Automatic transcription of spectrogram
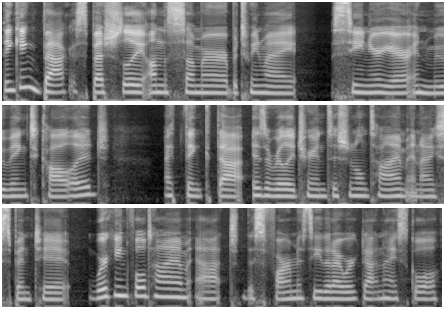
thinking back, especially on the summer between my senior year and moving to college, I think that is a really transitional time. And I spent it working full time at this pharmacy that I worked at in high school.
